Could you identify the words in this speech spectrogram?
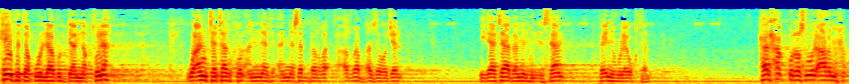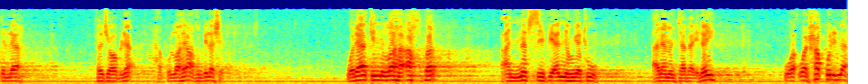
كيف تقول لا بد أن نقتله؟ وأنت تذكر أن أن سب الرب عز وجل إذا تاب منه الإنسان فإنه لا يقتل. هل حق الرسول أعظم من حق الله؟ فالجواب لا حق الله أعظم بلا شك. ولكن الله أخبر عن نفسه بأنه يتوب على من تاب إليه والحق لله.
